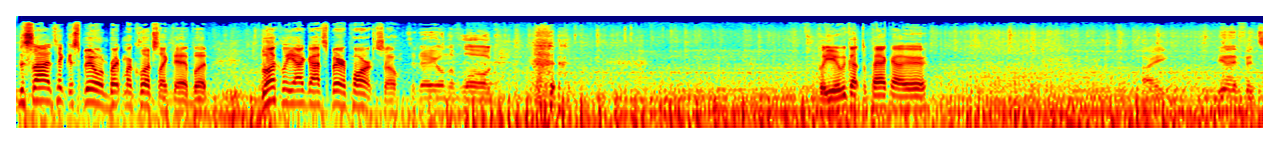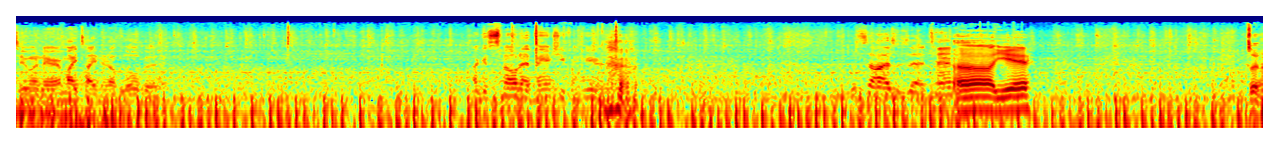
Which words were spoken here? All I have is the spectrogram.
decided to take a spill and break my clutch like that. But luckily, I got spare parts, so. Today on the vlog. But yeah, we got the pack out here. Alright. You gotta fit two in there. It might tighten it up a little bit. I can smell that banshee from here. what size is that? 10? Uh, yeah. So,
